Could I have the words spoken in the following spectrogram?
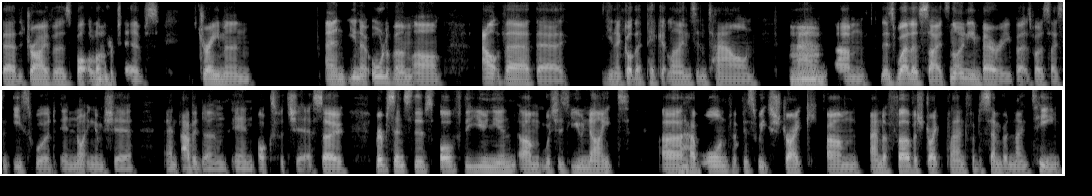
there, the drivers, bottle Mm. operatives, draymen, and you know, all of them are out there. They're, you know, got their picket lines in town, Mm. and um, as well as sites not only in Bury, but as well as sites in Eastwood in Nottinghamshire and Abingdon in Oxfordshire. So representatives of the union, um, which is Unite, uh, Mm. have warned that this week's strike um, and a further strike planned for December 19th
